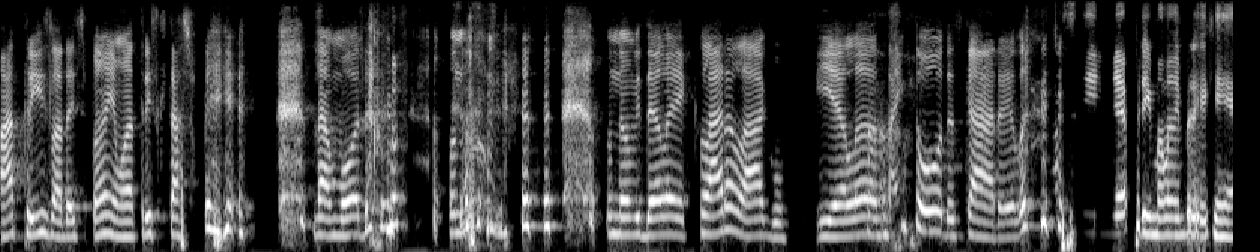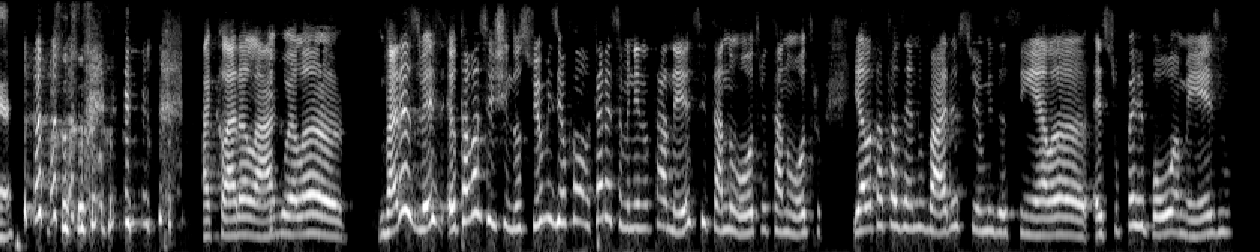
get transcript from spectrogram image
uma atriz lá da Espanha, uma atriz que tá super na moda. O nome, o nome dela é Clara Lago. E ela Ah. tá em todas, cara. Ela, Assim, minha prima, lembrei quem é. a Clara Lago, ela. Várias vezes eu tava assistindo os filmes e eu falando, cara, essa menina tá nesse, tá no outro, tá no outro. E ela tá fazendo vários filmes assim, ela é super boa mesmo.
